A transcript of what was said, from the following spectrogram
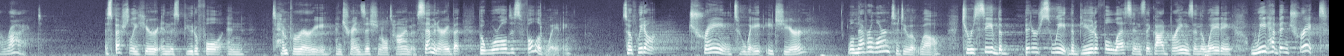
arrived, especially here in this beautiful and temporary and transitional time of seminary. But the world is full of waiting. So if we don't train to wait each year, we'll never learn to do it well to receive the bittersweet, the beautiful lessons that God brings in the waiting. We have been tricked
